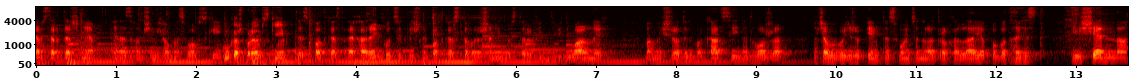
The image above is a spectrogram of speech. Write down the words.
Witam serdecznie, ja nazywam się Michał Masłowski. Łukasz Poremski. To jest podcast Echa Rynku, cykliczny podcast Stowarzyszenia Inwestorów Indywidualnych. Mamy środek wakacji na dworze. No chciałbym powiedzieć, że piękne słońce, no ale trochę leje, pogoda jest jesienna.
